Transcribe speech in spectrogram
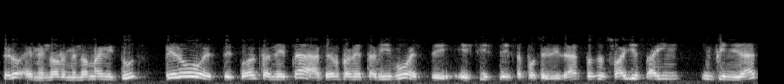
pero en menor, en menor magnitud, pero este todo el planeta, al ser un planeta vivo, este existe esa posibilidad. Entonces fallas hay infinidad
